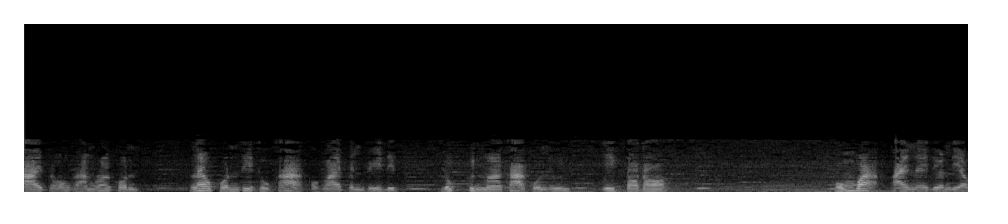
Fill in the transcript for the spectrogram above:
ตายสองสามร้อยคน แล้วคนที่ถูกฆ่าก็กลายเป็นผีดิบ ลุกขึ้นมาฆ่าคนอื่น อีกต่อต่อผมว่าภายในเดือนเดียว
